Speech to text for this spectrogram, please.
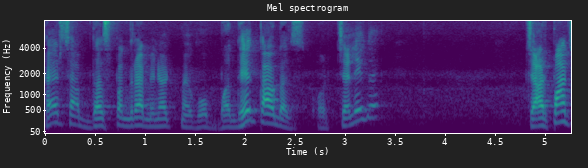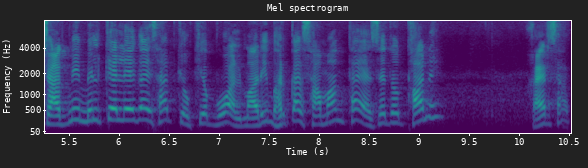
खैर साहब, दस पंद्रह मिनट में वो बंधे कागज़ और चले गए। चार पाँच आदमी मिल के ले गए साहब, क्योंकि वो अलमारी भर का सामान था, ऐसे तो था नहीं। खैर साहब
